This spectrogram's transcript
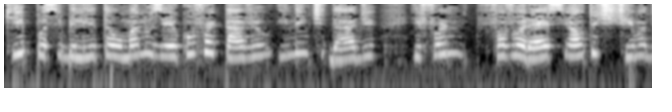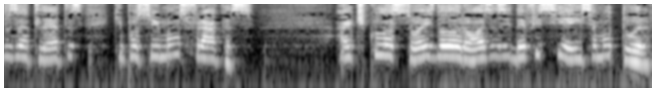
que possibilita o manuseio confortável, identidade e favorece a autoestima dos atletas que possuem mãos fracas, articulações dolorosas e deficiência motora.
